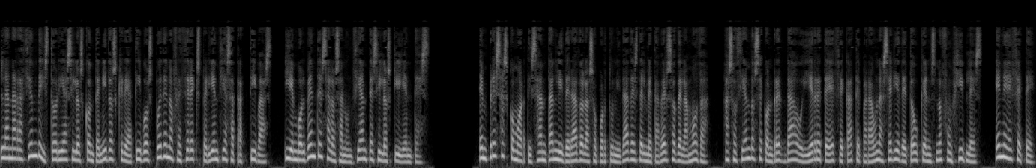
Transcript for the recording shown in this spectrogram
La narración de historias y los contenidos creativos pueden ofrecer experiencias atractivas y envolventes a los anunciantes y los clientes. Empresas como Artisant han liderado las oportunidades del metaverso de la moda, asociándose con RedDAO y RTFKT para una serie de tokens no fungibles, NFT,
